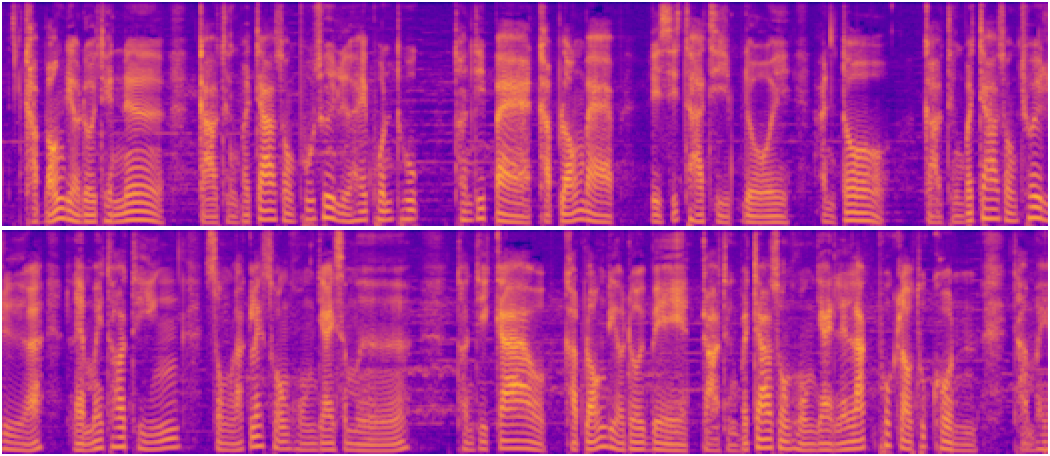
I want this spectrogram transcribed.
7 ขับร้องเดี่ยวโดยเทนเนอร์ กล่าวถึงพระเจ้าทรงผู้ช่วยเหลือให้พ้นทุกข์ ท่อนที่ 8 ขับร้องแบบ recitative โดยอันโต กล่าวถึงพระเจ้าทรงช่วยเหลือ และไม่ทอดทิ้ง ทรงรักและทรงห่วงใยเสมอ ท่อนที่ 9 ขับร้องเดี่ยวโดยเบสกล่าวถึงพระเจ้าทรงห่วงใยและรักพวกเราทุกคนทำให้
